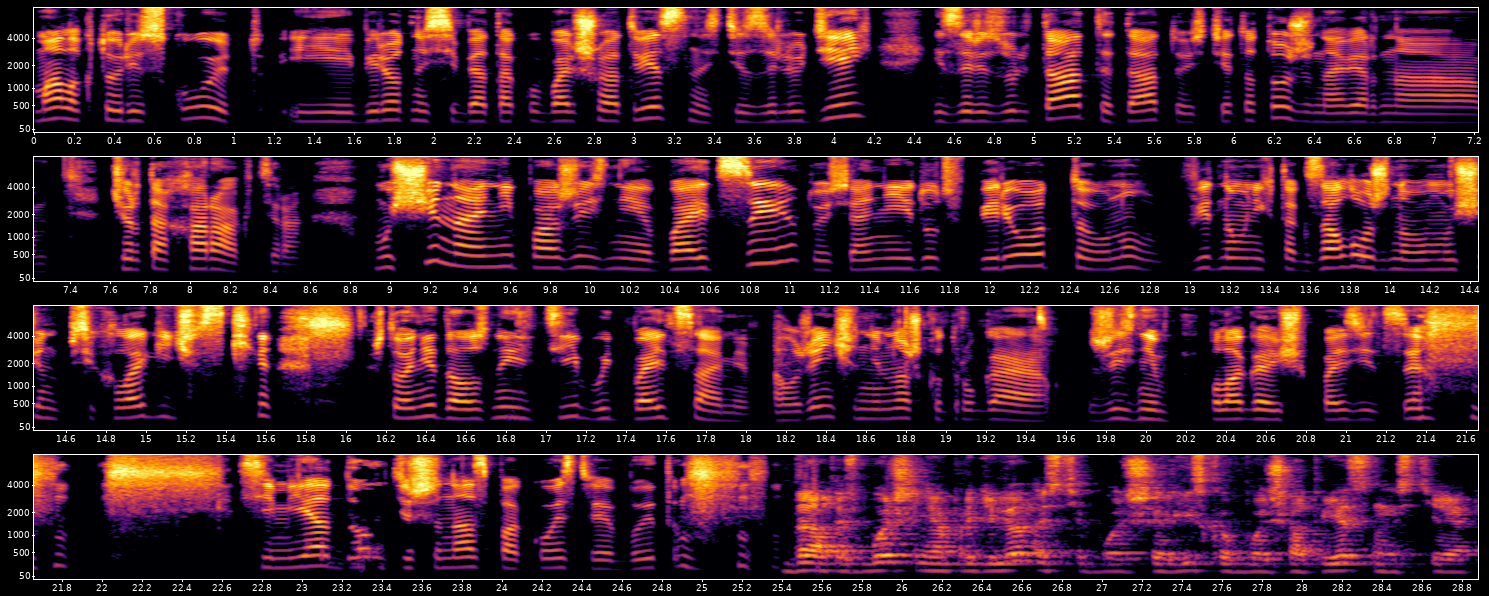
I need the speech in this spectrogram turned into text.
Мало кто рискует и берет на себя такую большую ответственность из-за людей, из-за результаты, да, то есть это тоже, наверное, черта характера. Мужчины, они по жизни бойцы, то есть они идут вперед, ну, видно, у них так заложено у мужчин психологически, что они должны идти быть бойцами. А у женщин немножко другая жизнеполагающая позиция. Семья, дом, тишина, спокойствие, быт. Да, то есть больше неопределенности, больше рисков, больше ответственности.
